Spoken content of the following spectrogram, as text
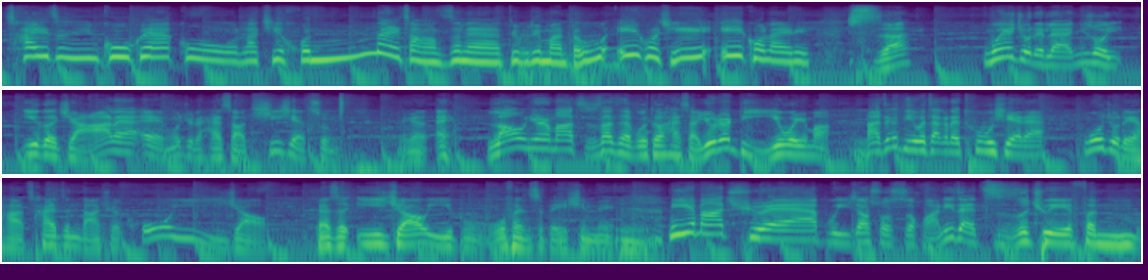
财政各管各，那结婚来咋子呢？对不对嘛？都 A 过去 A 过来的。是啊，我也觉得呢。你说一个家呢，哎，我觉得还是要体现出。那个哎，老妞儿嘛，至少在屋头还是要有点地位嘛。那这个地位咋个来凸显呢？我觉得哈，财政大权可以移交，但是移交一部分是得行的。你把全部移交，说实话，你在自掘坟墓。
